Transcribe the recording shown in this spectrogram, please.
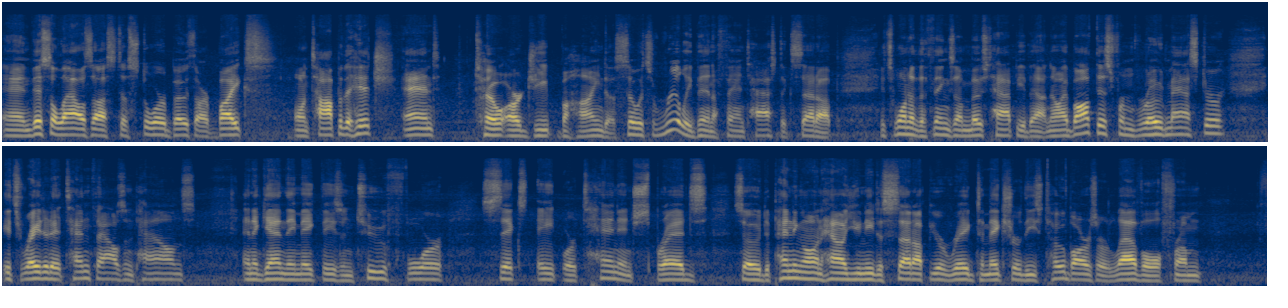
And this allows us to store both our bikes on top of the hitch and tow our Jeep behind us. So it's really been a fantastic setup. It's one of the things I'm most happy about. Now I bought this from Roadmaster. It's rated at 10,000 pounds. And again, they make these in two, four, six, eight, or 10 inch spreads. So depending on how you need to set up your rig to make sure these tow bars are level from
